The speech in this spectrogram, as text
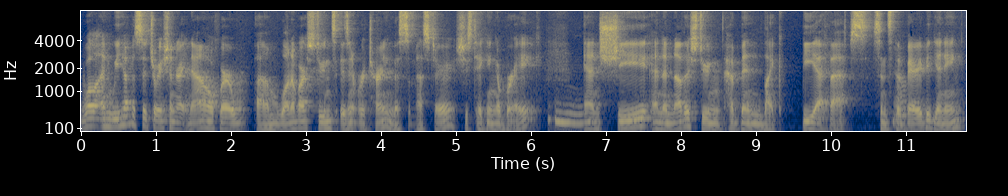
Well, and we have a situation right now where um, one of our students isn't returning this semester. She's taking a break. And she and another student have been like BFFs since the very beginning.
